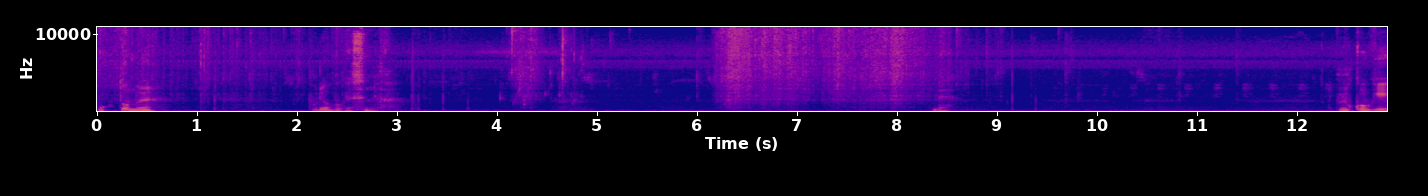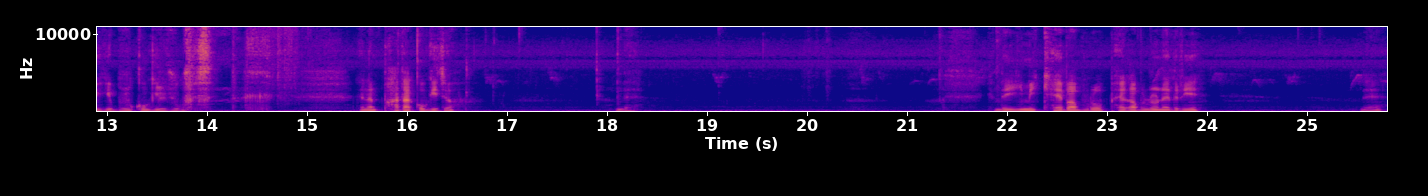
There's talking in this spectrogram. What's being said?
옥돔을 뿌려보겠습니다. 네. 물고기에게 물고기를 주고 있습니다. 얘는 바닷고기죠. 네. 근데 이미 개밥으로 배가 부른 애들이 네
